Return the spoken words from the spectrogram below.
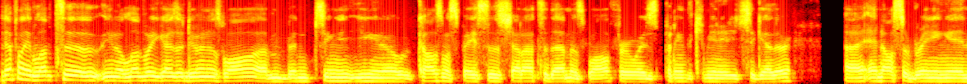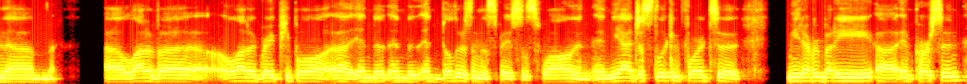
definitely love to, you know, love what you guys are doing as well. I've been seeing, you know, Cosmos Spaces. Shout out to them as well for always putting the community together, uh, and also bringing in um, a lot of uh, a lot of great people uh, in the in the in builders in the space as well. And and yeah, just looking forward to meet everybody uh, in person.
